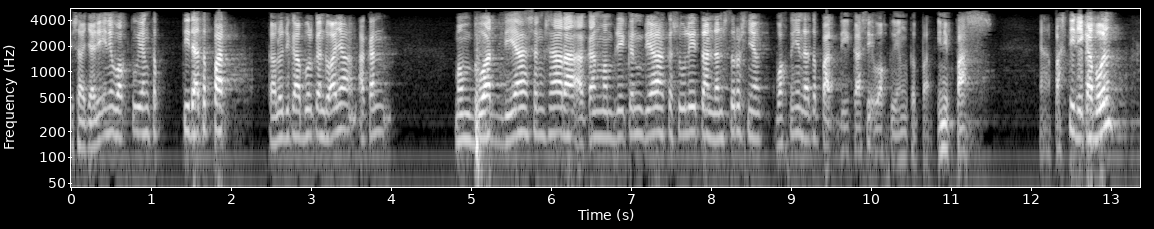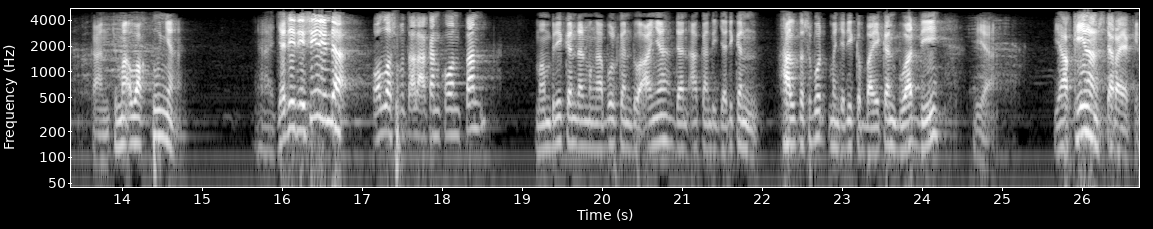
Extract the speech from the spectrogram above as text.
Bisa jadi ini waktu yang te tidak tepat. Kalau dikabulkan doanya akan membuat dia sengsara, akan memberikan dia kesulitan dan seterusnya. Waktunya tidak tepat, dikasih waktu yang tepat. Ini pas. Ya, pasti dikabul kan, cuma waktunya. Ya, jadi di sini tidak. Allah SWT akan kontan memberikan dan mengabulkan doanya dan akan dijadikan hal tersebut menjadi kebaikan buat di dia. Yakinan secara yakin.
